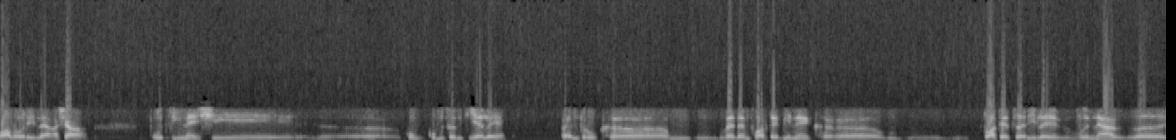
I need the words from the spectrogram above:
valorile așa puține și uh, cum, cum sunt ele, pentru că vedem foarte bine că toate țările vânează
